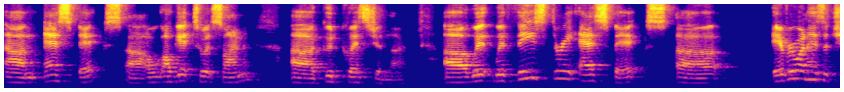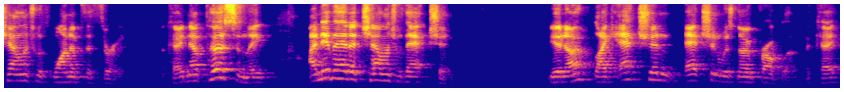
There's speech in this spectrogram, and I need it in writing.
um, aspects, uh, I'll, I'll, get to it, Simon. Uh, good question, though. Uh, with, with, these three aspects, uh, everyone has a challenge with one of the three. Okay. Now, personally, I never had a challenge with action. You know, like action, action was no problem. Okay.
